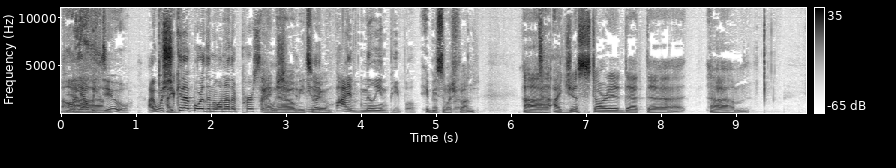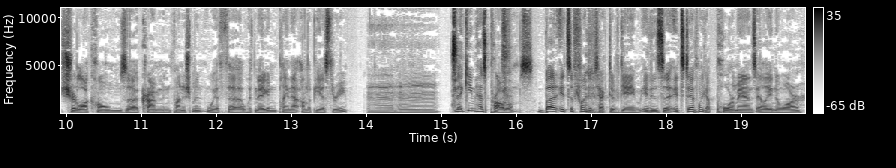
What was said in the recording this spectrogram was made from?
Oh yeah, we Um, do. I wish you could have more than one other person. I wish know, it could me be, like, too. Five million people. It'd be so much fun. Uh, I just started at the um, Sherlock Holmes uh, Crime and Punishment with uh, with Megan playing that on the PS3. Mm-hmm. That game has problems, but it's a fun detective game. It is a, it's definitely like a poor man's LA Noire.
